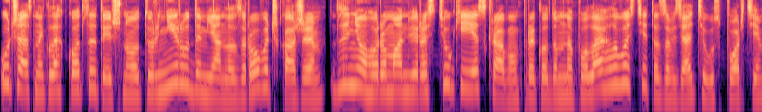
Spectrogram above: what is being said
Учасник легкоатлетичного турніру Дем'ян Лазарович каже: для нього Роман Вірастюк є яскравим прикладом наполегливості та завзяття у спорті.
